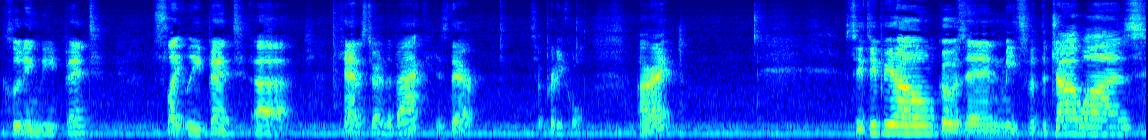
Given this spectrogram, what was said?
including the bent, slightly bent uh, canister in the back is there. So pretty cool. All right. C-3PO goes in, meets with the Jawas.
